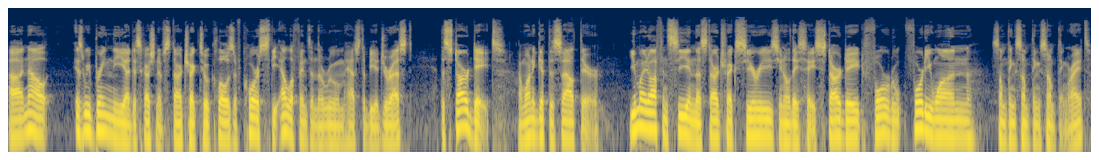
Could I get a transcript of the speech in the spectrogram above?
Uh, now, as we bring the uh, discussion of Star Trek to a close, of course, the elephant in the room has to be addressed. The star date. I want to get this out there. You might often see in the Star Trek series, you know, they say star date 41 something something something, right?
